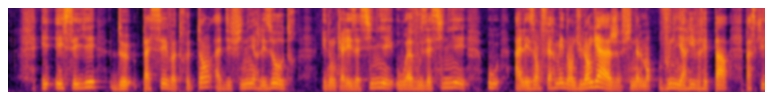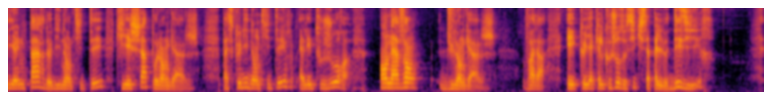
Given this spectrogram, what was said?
Et essayez de passer votre temps à définir les autres. Et donc à les assigner, ou à vous assigner, ou à les enfermer dans du langage, finalement. Vous n'y arriverez pas, parce qu'il y a une part de l'identité qui échappe au langage. Parce que l'identité, elle est toujours en avant du langage. Voilà. Et qu'il y a quelque chose aussi qui s'appelle le désir,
